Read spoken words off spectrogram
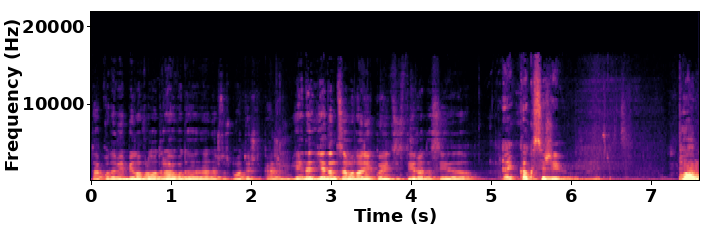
Tako da mi je bilo vrlo drago da, da, da što smo otišli, kažem, jedan, jedan sam od onih koji je insistirao da se ide do... Aj, kako se živi u Mitrovici? Pa,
